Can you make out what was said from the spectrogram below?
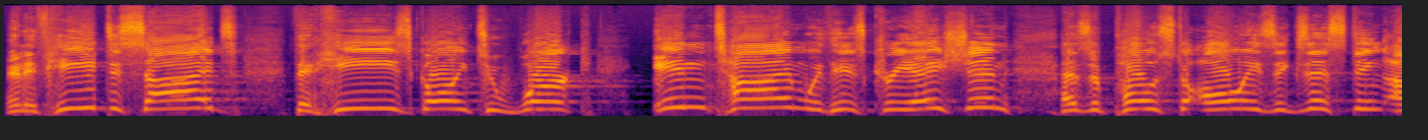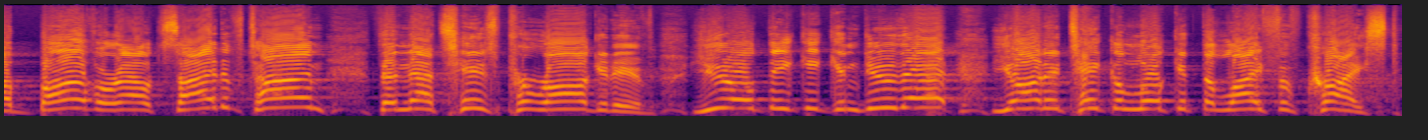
And if He decides that He's going to work in time with his creation as opposed to always existing above or outside of time, then that's his prerogative. You don't think he can do that? You ought to take a look at the life of Christ.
